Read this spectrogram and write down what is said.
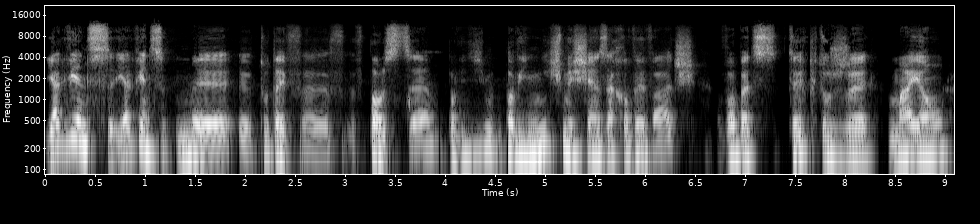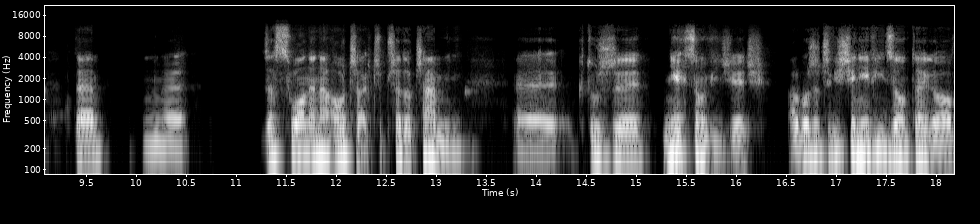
Jak więc, jak więc my y, tutaj w, w, w Polsce powinniśmy, powinniśmy się zachowywać wobec tych, którzy mają te mm, zasłonę na oczach czy przed oczami, y, którzy nie chcą widzieć albo rzeczywiście nie widzą tego,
